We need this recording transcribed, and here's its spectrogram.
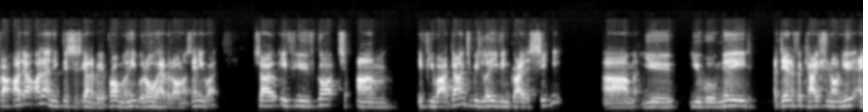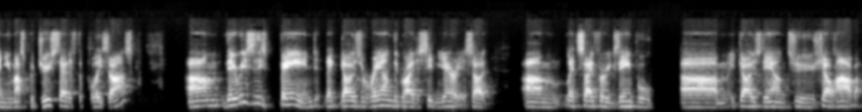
Uh, I don't. I don't think this is going to be a problem. I think we'd all have it on us anyway. So if you've got, um, if you are going to be leaving Greater Sydney, um, you you will need identification on you, and you must produce that if the police ask. Um, there is this band that goes around the Greater Sydney area. So, um, let's say, for example, um, it goes down to Shellharbour.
